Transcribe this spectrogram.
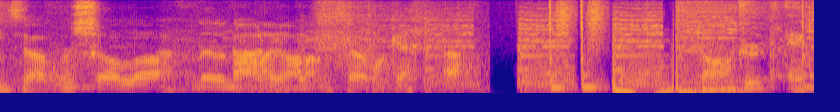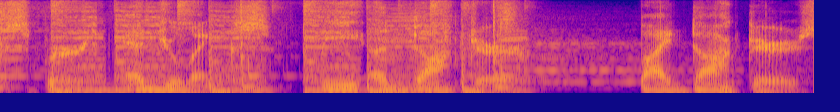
എന്തായാലും നാളെ കാണാം. Okay. Daughter Expert Edulinks. Be a doctor. By doctors.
